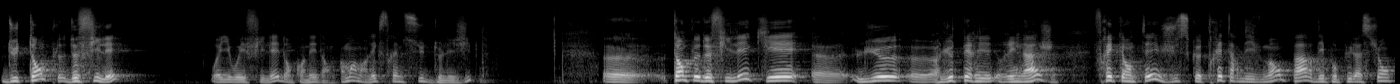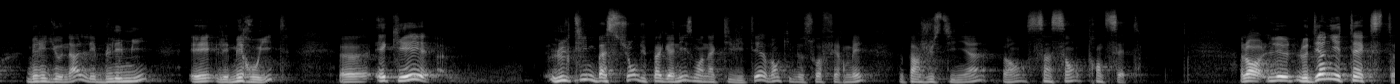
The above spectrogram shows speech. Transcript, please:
du temple de Philae. Vous voyez où est Philae, donc on est vraiment dans l'extrême sud de l'Égypte. Euh, temple de Philae qui est lieu, un lieu de pèlerinage fréquenté jusque très tardivement par des populations méridionales, les Blémis et les Méroïtes, et qui est l'ultime bastion du paganisme en activité avant qu'il ne soit fermé par Justinien en 537. Alors, le, dernier texte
